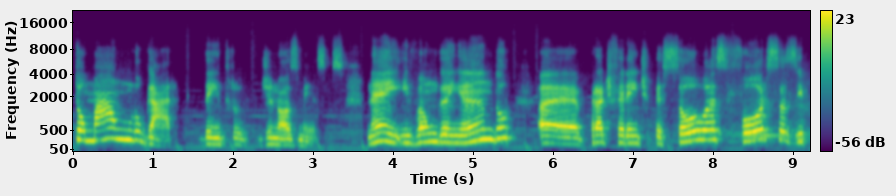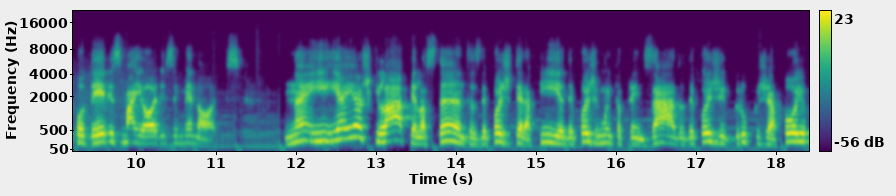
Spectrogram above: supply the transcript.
tomar um lugar dentro de nós mesmos, né? E vão ganhando é, para diferentes pessoas forças e poderes maiores e menores. Né? E, e aí acho que lá pelas tantas, depois de terapia, depois de muito aprendizado, depois de grupos de apoio,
